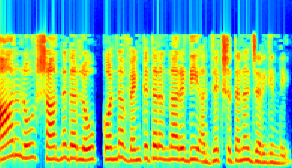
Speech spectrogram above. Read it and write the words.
ఆరులో షాద్నగర్లో కొండ వెంకటరంగారెడ్డి అధ్యక్షతన జరిగింది.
